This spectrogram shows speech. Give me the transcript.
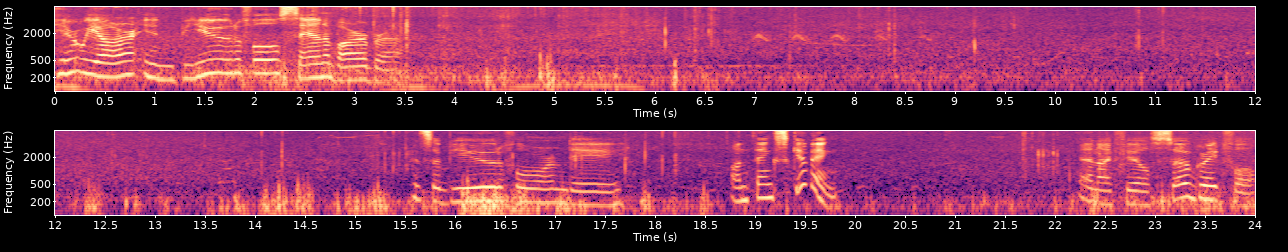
Here we are in beautiful Santa Barbara. It's a beautiful warm day on Thanksgiving. And I feel so grateful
